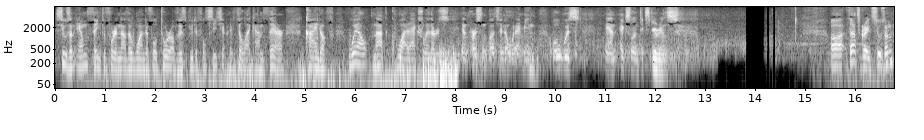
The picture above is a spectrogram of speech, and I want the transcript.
Susan M, thank you for another wonderful tour of this beautiful city. I feel like I'm there, kind of. Well, not quite actually, there is in person, but you know what I mean. Always an excellent experience. Uh, that's great, Susan,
